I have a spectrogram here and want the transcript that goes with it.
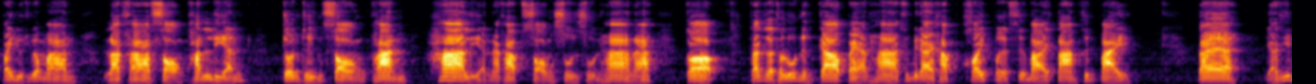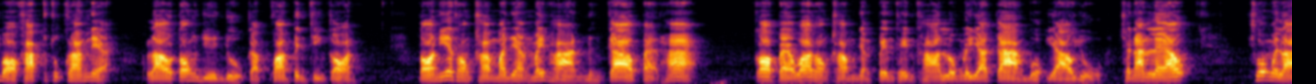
ไปอยู่ที่ประมาณราคา 2,000 เหรียญจนถึง 2,005 เหรียญนะครับ 2005 นะ ก็ถ้าเกิดทะลุ 1985 ขึ้นไปได้ครับ ค่อยเปิดซื้อบายตามขึ้นไป แต่อย่างที่บอกครับทุกๆ ครั้งเนี่ยเราต้องยืนอยู่กับความเป็นจริงก่อน ตอนนี้ทองคำมันยังไม่ผ่าน 1985 ก็แปลว่าทองคำยังเป็นเทรนขาลงระยะกลางบวกยาวอยู่ ฉะนั้นแล้วช่วงเวลา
